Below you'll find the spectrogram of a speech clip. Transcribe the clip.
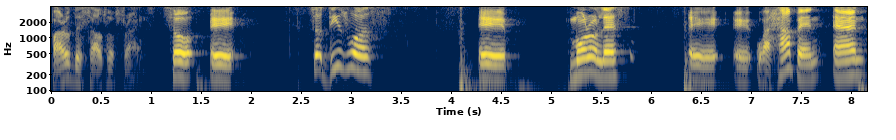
part of the south of France. So, uh, so this was uh, more or less uh, uh, what happened. And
